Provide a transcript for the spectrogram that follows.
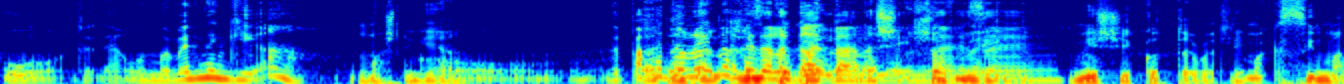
הוא, אתה יודע, הוא באמת נגיעה. ממש נגיעה. זה פחד אלוהים אחרי זה לגעת באנשים. עכשיו מייל, מישהי כותבת לי, מקסימה,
